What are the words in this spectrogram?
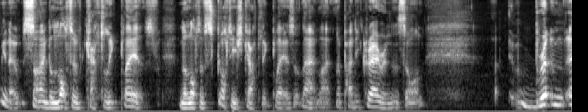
you know, signed a lot of Catholic players and a lot of Scottish Catholic players at that, like the Paddy Crerand and so on. Uh,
